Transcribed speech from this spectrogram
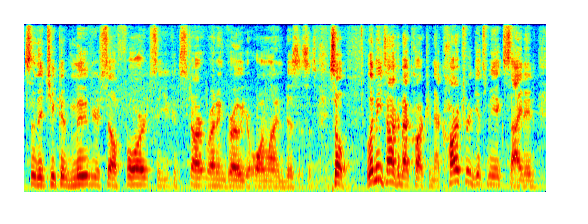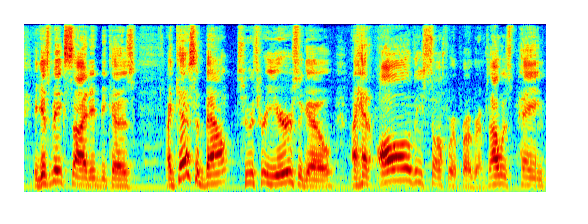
so that you can move yourself forward so you can start running and grow your online businesses. So let me talk about Kartra. Now Kartra gets me excited. It gets me excited because I guess about two or three years ago I had all these software programs. I was paying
